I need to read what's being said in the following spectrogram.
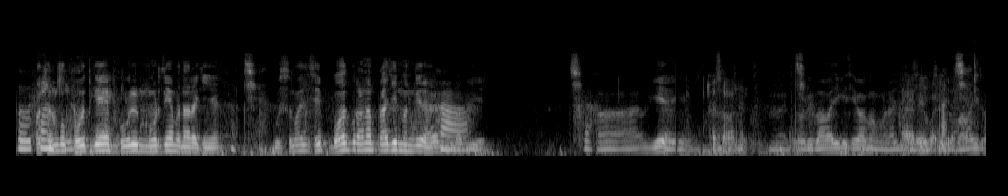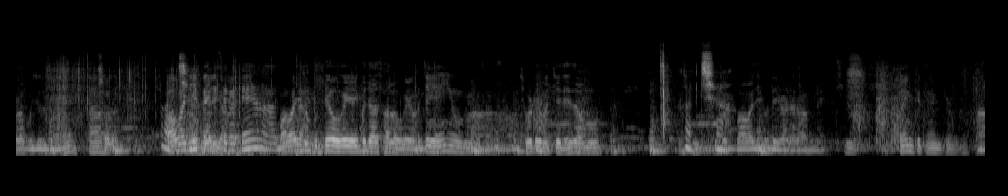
तो पत्थरों को खोद के फूल मूर्तियाँ बना रखी हैं। अच्छा। उस समय से बहुत पुराना प्राचीन मंदिर है हाँ। मतलब ये। अच्छा। हाँ ये है ये। तो अभी बाबा जी की सेवा में हो है बढ़िया। बाबा जी थोड़ा बुज़ुर्ग हैं। हाँ। बाबा जी पहले से रहते हैं बाबा जी तो बुढ़े हो गए यही पचास साल हो गए। बच्चे उनको हो गए हाँ, छोटे बच्चे थे तब वो। अच्छा। तब बाबा जी को देखा डरा हमने थैंक यू थैंक यू हाँ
